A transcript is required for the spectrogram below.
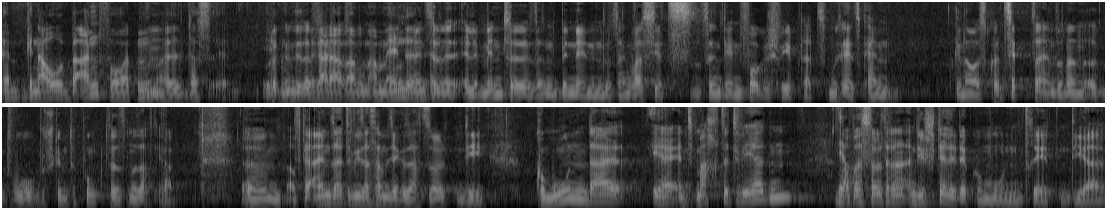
Ähm, genau beantworten, mhm. weil das äh, oder können Sie da gerade am, am, Ende einzelne Elemente benennen, sozusagen, was jetzt sozusagen denen vorgeschwebt hat? Es muss ja jetzt kein genaues Konzept sein, sondern irgendwo bestimmte Punkte, dass man sagt, ja, ähm, auf der einen Seite, wie gesagt, haben Sie ja gesagt, sollten die Kommunen da eher entmachtet werden. Ja. Aber was sollte dann an die Stelle der Kommunen treten, die ja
